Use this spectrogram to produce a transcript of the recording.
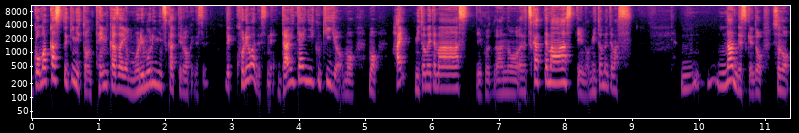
ごまかす時にその添加剤をもりもりに使ってるわけです。で、これはですね、代替肉企業も、もう、はい、認めてますっていうこと、あの、使ってますっていうのを認めてます。なんですけど、その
